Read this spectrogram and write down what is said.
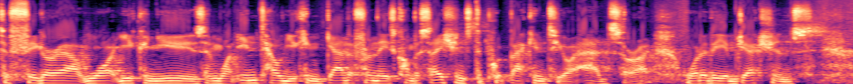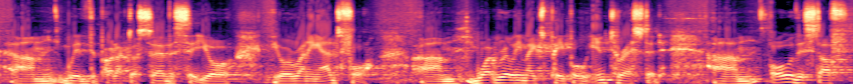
to figure out what you can use and what intel you can gather from these conversations to put back into your ads. All right, what are the objections um, with the product or service that you're you're running ads for? Um, what really makes people interested? Um, all of this stuff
